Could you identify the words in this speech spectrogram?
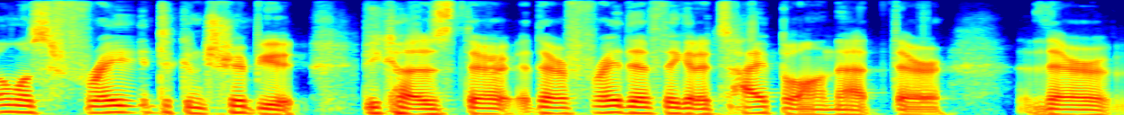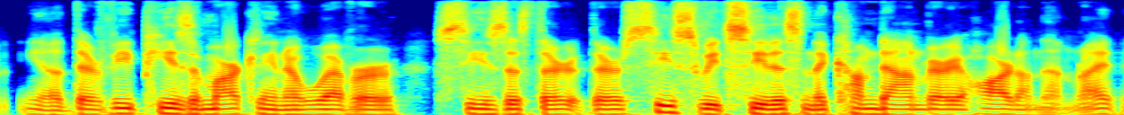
almost afraid to contribute because they're they're afraid that if they get a typo on that, their their you know their VPs of marketing or whoever sees this, their their C-suite see this, and they come down very hard on them, right?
